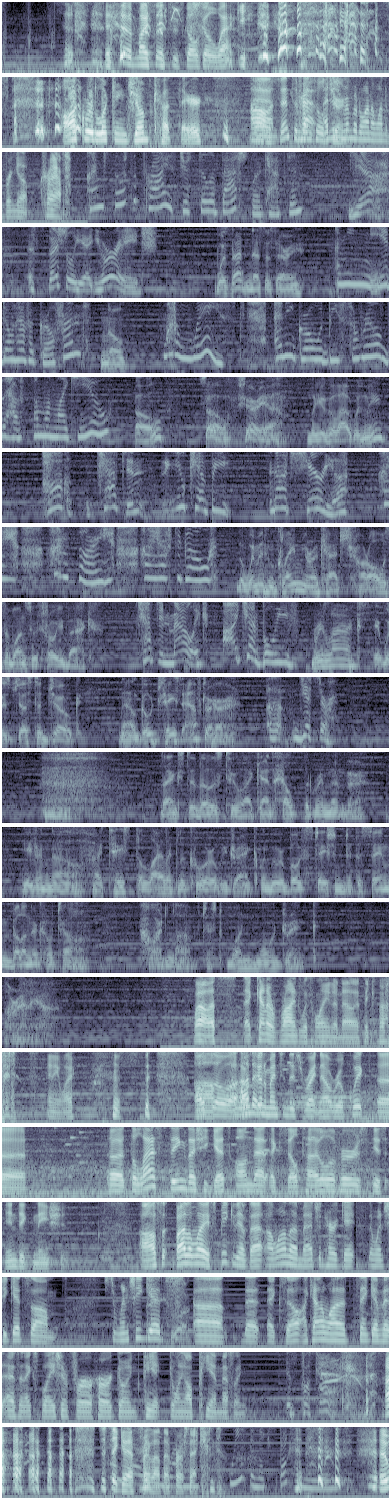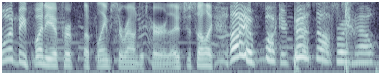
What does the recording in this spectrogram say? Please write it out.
My senses all go wacky. Awkward looking jump cut there. Yeah, uh, Oh, um, sentimental crap. I just journey. remembered one I wanted to bring up. Crap. I'm so surprised you're still a bachelor, Captain. Yeah, especially at your age. Was that necessary? I mean, you don't have a girlfriend? No. What a waste. Any girl would be thrilled to have someone like you. Oh? So, Cheria, will you go out with me? Huh? Captain, you can't be... not Cheria. I. I'm sorry. I have to go. The women who claim you're a catch are always the ones who throw you back. Captain Malik, I can't believe... Relax, it was just a joke. Now go chase after her. Uh, yes, sir. Thanks to those two, I can't help but remember. Even now, I taste the lilac liqueur we drank when we were both stationed at the same Velanik Hotel. How I'd love just one more drink. Aurelia. Wow, that's that kind of rhymed with Helena. Now that I think about it. anyway. Also, Um, uh, I I was going to mention this right now, real quick. Uh, uh, the last thing that she gets on that Accel title of hers is indignation. Also, by the way, speaking of that, I want to imagine her get when she gets um, when she gets uh that Accel. I kind of want to think of it as an explanation for her going P- going all PMSing. It's Passant. Just thinking that- about that for a second. We've been expecting you. It would be funny if her a flame surrounded her. That's just all like, I am fucking pissed off right now.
